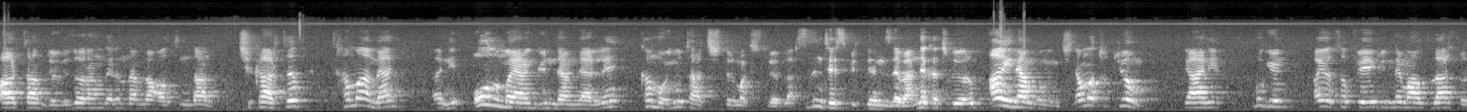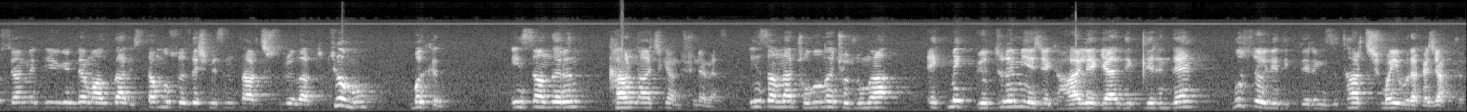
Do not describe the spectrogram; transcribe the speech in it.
artan döviz oranlarından ve altından çıkartıp tamamen hani olmayan gündemlerle kamuoyunu tartıştırmak istiyorlar. Sizin tespitlerinize ben de katılıyorum. Aynen bunun için ama tutuyor mu? Yani bugün Ayasofya'yı gündem aldılar, sosyal medyayı gündem aldılar, İstanbul Sözleşmesi'ni tartıştırıyorlar. Tutuyor mu? Bakın insanların karnı açken düşünemez. İnsanlar çoluğuna çocuğuna ekmek götüremeyecek hale geldiklerinde bu söylediklerimizi tartışmayı bırakacaktır.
